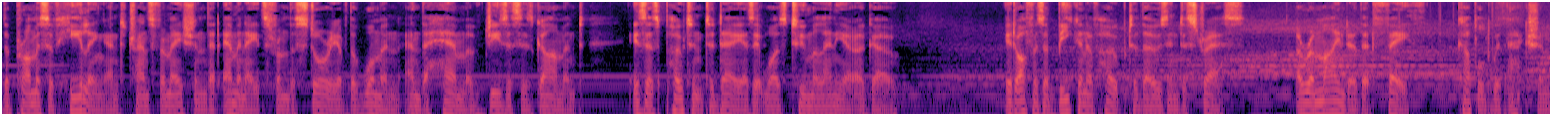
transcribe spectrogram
The promise of healing and transformation that emanates from the story of the woman and the hem of Jesus' garment is as potent today as it was two millennia ago. It offers a beacon of hope to those in distress, a reminder that faith, coupled with action,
